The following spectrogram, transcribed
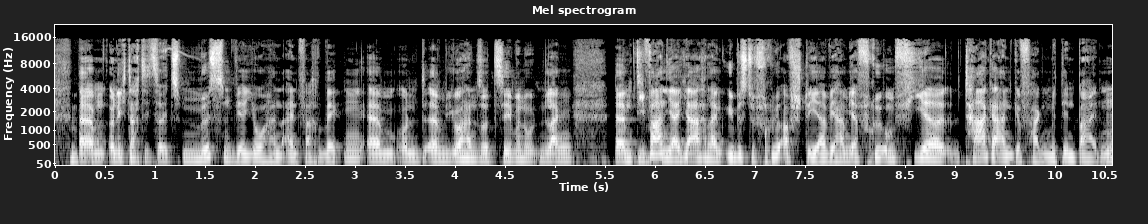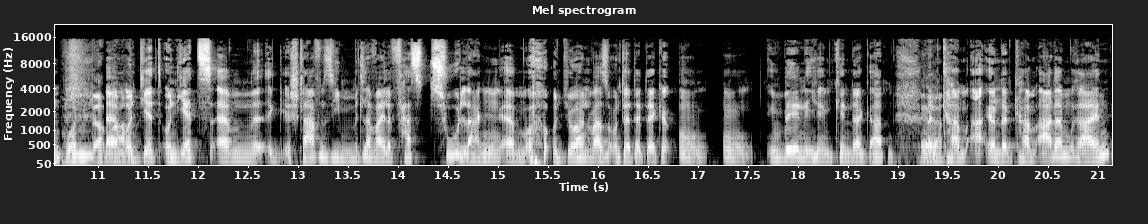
ähm, und ich dachte so, jetzt müssen wir Johann einfach wecken. Ähm, und ähm, Johann so zehn Minuten lang, ähm, die waren ja jahrelang übelste Frühaufsteher. Wir haben ja früh um vier Tage angefangen mit den beiden. Wunderbar. Ähm, und jetzt, und jetzt ähm, schlafen sie mittlerweile fast zu lang. Ähm, und Johann war so unter der Decke, mm, mm, ich will nicht in den Kindergarten. Und, dann kam, und dann kam Adam rein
